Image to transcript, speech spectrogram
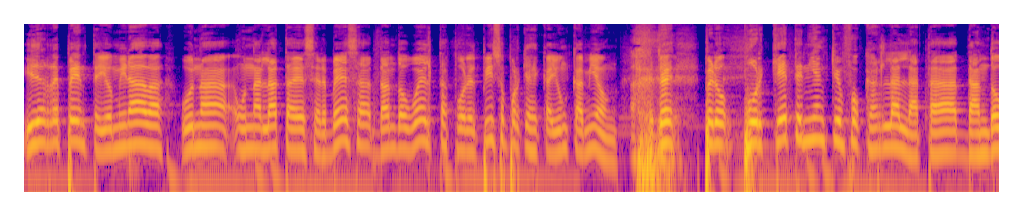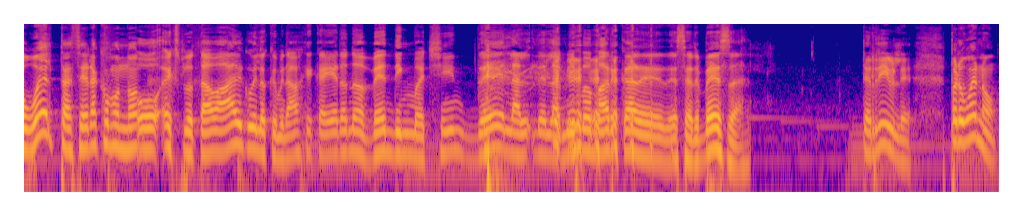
Y de repente yo miraba una, una lata de cerveza dando vueltas por el piso porque se cayó un camión. pero ¿por qué tenían que enfocar la lata dando vueltas? Era como no... O explotaba algo y lo que mirabas que caía era una vending machine de la, de la misma marca de, de cerveza. Terrible. Pero bueno,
